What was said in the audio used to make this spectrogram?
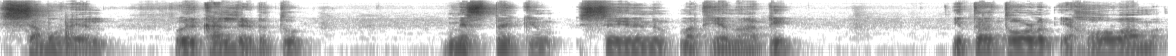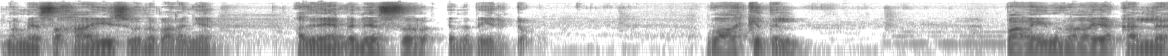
ശമുവേൽ ഒരു കല്ലെടുത്തു മിസ്തയ്ക്കും ശേനിനും മധ്യ നാട്ടി ഇത്രത്തോളം യഹോവാം നമ്മെ സഹായിച്ചു എന്ന് പറഞ്ഞ് അതിനേബനേസർ എന്ന് പേരിട്ടു. വാക്യത്തിൽ പറയുന്നതായ കല്ല്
